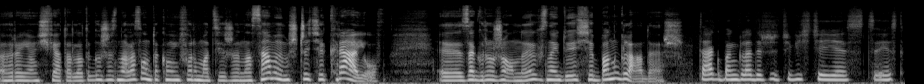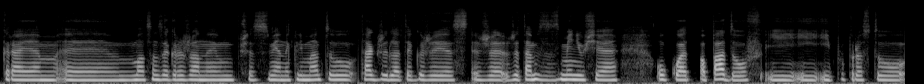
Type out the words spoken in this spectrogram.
rejon świata? Dlatego, że znalazłam taką informację, że na samym szczycie krajów e, zagrożonych znajduje się Bangladesz. Tak, Bangladesz rzeczywiście jest, jest krajem y, mocno zagrożonym przez zmiany klimatu, także dlatego, że, jest, że, że tam zmienił się układ opadów i, i, i po prostu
